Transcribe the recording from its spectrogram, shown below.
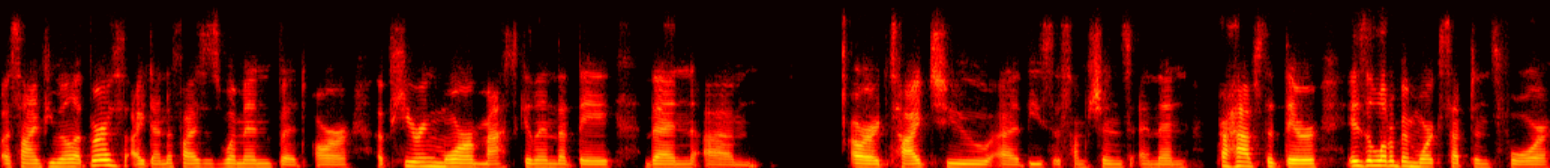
assigned female at birth, identifies as women, but are appearing more masculine that they then um, are tied to uh, these assumptions. And then perhaps that there is a little bit more acceptance for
